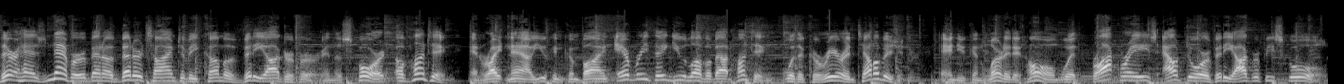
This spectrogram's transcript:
There has never been a better time to become a videographer in the sport of hunting. And right now, you can combine everything you love about hunting with a career in television. And you can learn it at home with Brock Ray's Outdoor Videography School.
